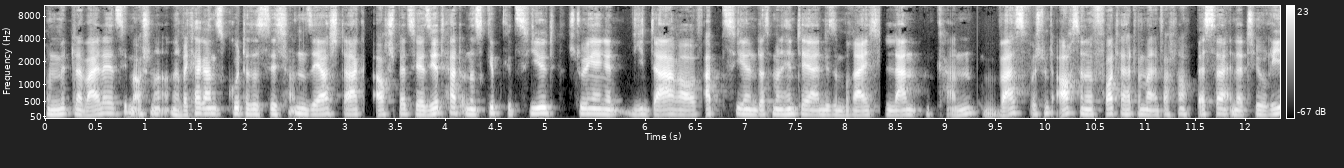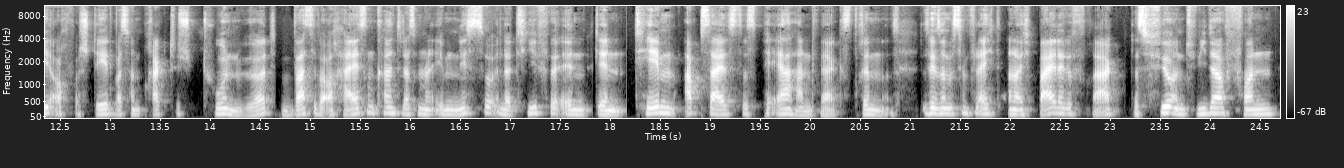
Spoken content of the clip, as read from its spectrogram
Und mittlerweile jetzt eben auch schon an Rebecca ganz gut, dass es sich schon sehr stark auch spezialisiert hat und es gibt gezielt Studiengänge, die darauf abzielen, dass man hinterher in diesem Bereich landen kann. Was bestimmt auch seine Vorteile hat, wenn man einfach noch besser in der Theorie auch versteht, was man praktisch tun wird. Was aber auch heißen könnte, dass man eben nicht so in der Tiefe in den Themen abseits des PR-Handwerks drin ist. Deswegen so ein bisschen vielleicht an euch beide gefragt, das Für und Wider von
